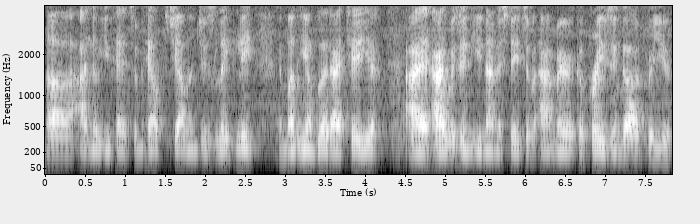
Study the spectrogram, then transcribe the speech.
Uh, I know you've had some health challenges lately, and Mother Youngblood, I tell you, I, I was in the United States of America praising God for you.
